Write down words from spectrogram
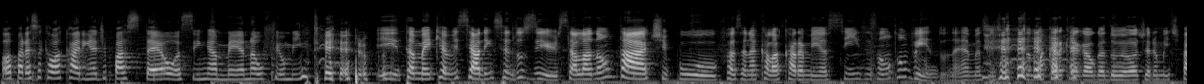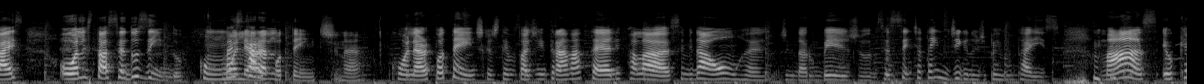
Ela parece aquela carinha de pastel assim, amena o filme inteiro. E também que é viciada em seduzir. Se ela não tá, tipo, fazendo aquela cara meio assim, vocês não estão vendo, né? Mas tá fazendo uma cara que a Gal Gadot ela geralmente faz, ou ela está seduzindo com um Mas, olhar cara, potente, né? Com um olhar potente, que a gente tem vontade de entrar na tela e falar: você me dá honra de me dar um beijo? Você se sente até indigno de perguntar isso. Mas eu, que,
